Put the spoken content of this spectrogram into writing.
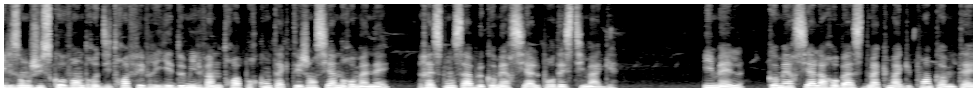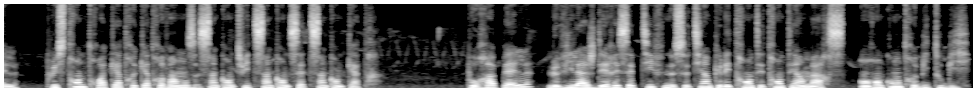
Ils ont jusqu'au vendredi 3 février 2023 pour contacter Gentiane Romanet, responsable commercial pour Destimag. Email commercial.dmacmag.com tel, plus 33 4 91 58 57 54. Pour rappel, le village des réceptifs ne se tient que les 30 et 31 mars, en rencontre B2B.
